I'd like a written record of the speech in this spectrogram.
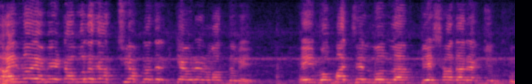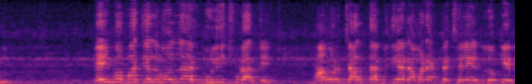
তাই নয় আমি এটা বলে যাচ্ছি আপনাদের ক্যামেরার মাধ্যমে। এই মোফাজ্জেল মোল্লা পেশাদার একজন খুনি। এই মোফাজ্জেল মোল্লার গুলি ছুড়াতে ভাঙর চালতা বিদিয়ার আমার একটা ছেলের লোকের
